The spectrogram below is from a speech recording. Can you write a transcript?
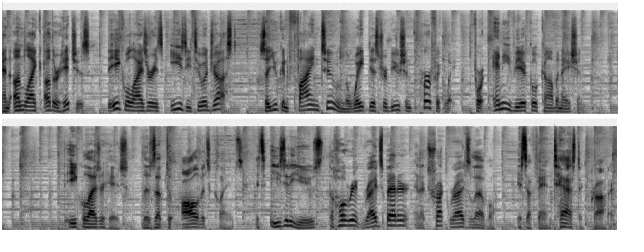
And unlike other hitches, the equalizer is easy to adjust, so you can fine tune the weight distribution perfectly for any vehicle combination. The Equalizer hitch lives up to all of its claims. It's easy to use, the whole rig rides better, and a truck rides level. It's a fantastic product.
